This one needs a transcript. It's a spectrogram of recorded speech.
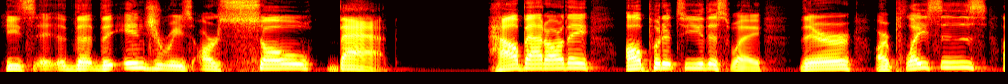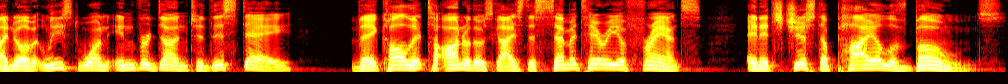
He's uh, the the injuries are so bad. How bad are they? I'll put it to you this way. There are places, I know of at least one in Verdun to this day. They call it to honor those guys the Cemetery of France, and it's just a pile of bones.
